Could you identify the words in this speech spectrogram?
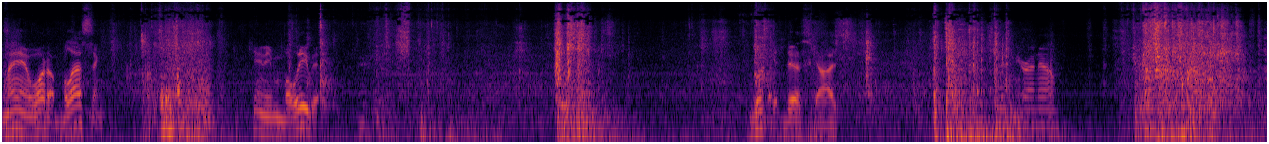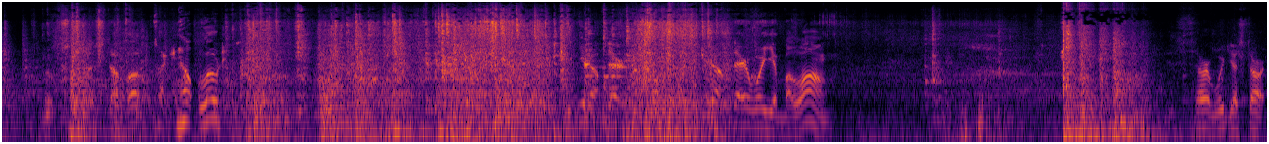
Man, what a blessing. Can't even believe it. Look at this, guys. Kidding me right now? Move some of this stuff up so I can help load it. Get up there. Get up there where you belong. Sir, we just start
